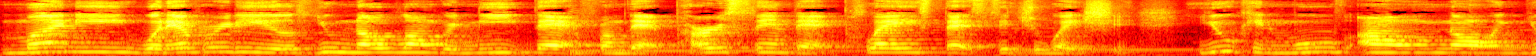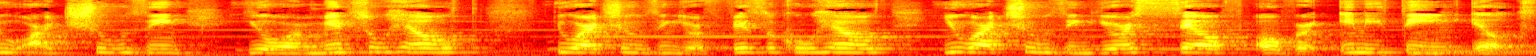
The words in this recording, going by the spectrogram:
money, whatever it is, you no longer need that from that person, that place, that situation. You can move on knowing you are choosing your mental health, you are choosing your physical health, you are choosing yourself over anything else.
